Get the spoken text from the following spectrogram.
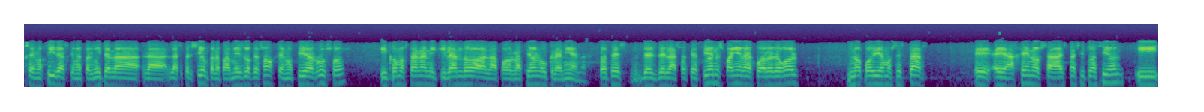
genocidas, que me permiten la, la, expresión, pero para mí es lo que son genocidas rusos y cómo están aniquilando a la población ucraniana. Entonces, desde la Asociación Española de Jugadores de Golf no podíamos estar eh, eh, ajenos a esta situación y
